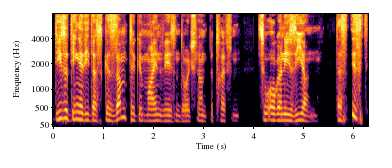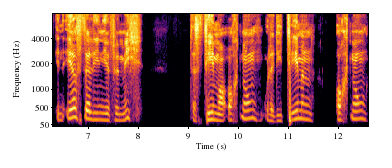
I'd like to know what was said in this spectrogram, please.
diese Dinge, die das gesamte Gemeinwesen Deutschland betreffen, zu organisieren. Das ist in erster Linie für mich das Thema Ordnung oder die Themen Ordnung,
